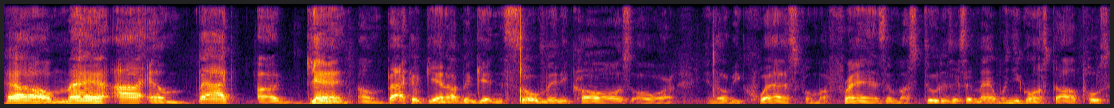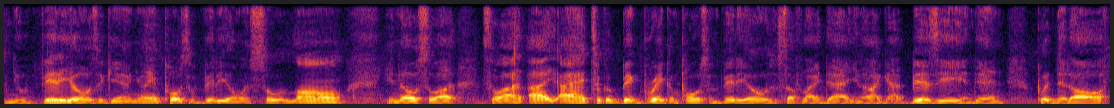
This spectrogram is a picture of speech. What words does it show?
Oh man, I am back again. I'm back again. I've been getting so many calls or you know requests from my friends and my students. They said, "Man, when you gonna start posting your videos again? You ain't posted video in so long." You know, so I so I I, I took a big break in posting videos and stuff like that. You know, I got busy and then putting it off.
